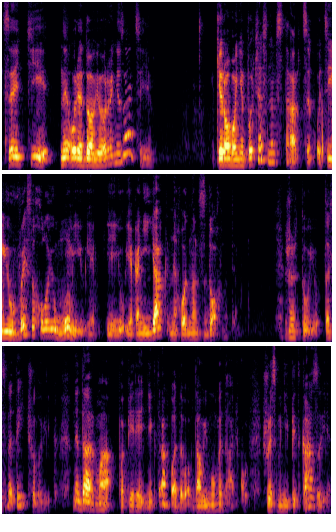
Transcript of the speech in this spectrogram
Це ті неурядові організації, керовані почесним старцем, оцією висохлою мумією, яка ніяк не годна здохнути. Жартую, то святий чоловік. Недарма попередник Трампа давав, дав йому медальку. Щось мені підказує,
